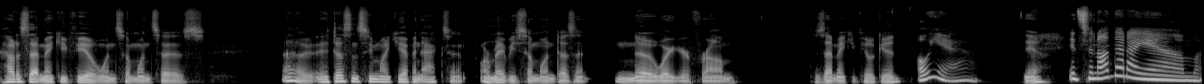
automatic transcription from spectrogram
How does that make you feel when someone says, Oh, it doesn't seem like you have an accent? Or maybe someone doesn't know where you're from. Does that make you feel good? oh yeah. Yeah. It's not that I am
